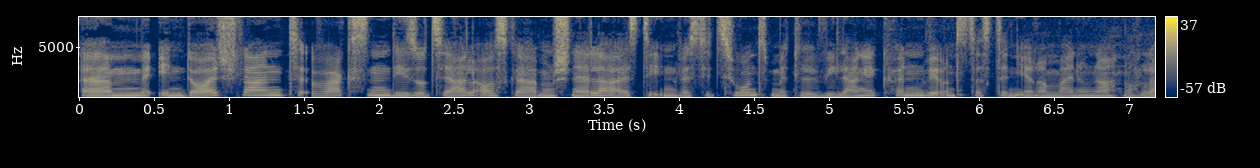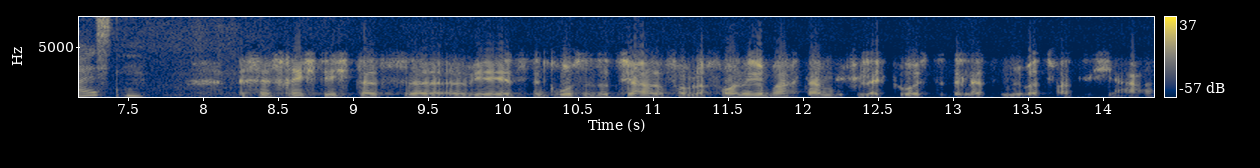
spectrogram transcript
Ähm, in Deutschland wachsen die Sozialausgaben schneller als die Investitionsmittel. Wie lange können wir uns das denn Ihrer Meinung nach noch leisten? Es ist richtig, dass äh, wir jetzt eine große Sozialreform nach vorne gebracht haben, die vielleicht größte der letzten über 20 Jahre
